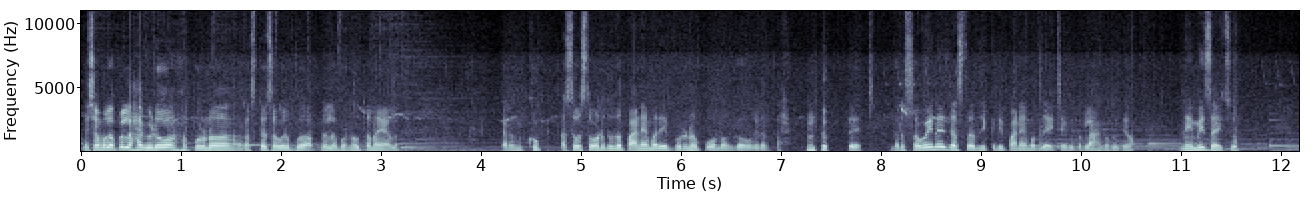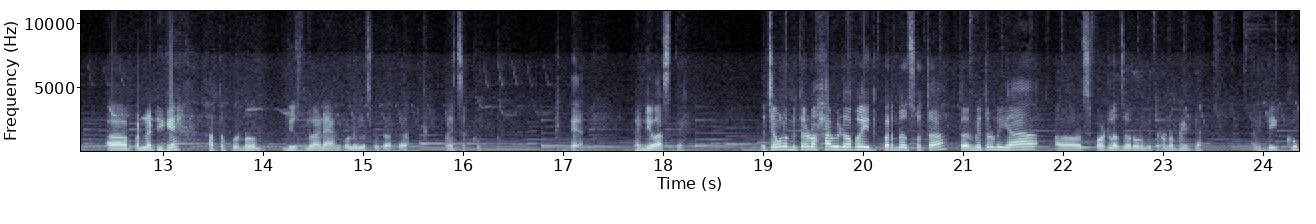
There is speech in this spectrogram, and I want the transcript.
त्याच्यामुळे आपल्याला हा व्हिडिओ हा पूर्ण रस्त्याच्यावर ब- आपल्याला बनवता नाही आला. कारण खूप अस्वस्थ वाटत होतं पाण्यामध्ये पूर्ण पोन अंग वगैरे दुखतंय. तर सवय नाही जास्त कधी पाण्यामध्ये जायचं. मी तर लहान होतं तेव्हा नेहमीच जायचो. पण ना ठीक आहे. आता पूर्ण भिजलो आणि आंघोळीला सुद्धा आता व्हायचं खूप थंडी वाजते. त्याच्यामुळे मित्रांनो हा व्हिडिओ आपला इथपर्यंतच होता. तर मित्रांनो या स्पॉटला जरूर मित्रांनो भेट द्या. अगदी खूप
